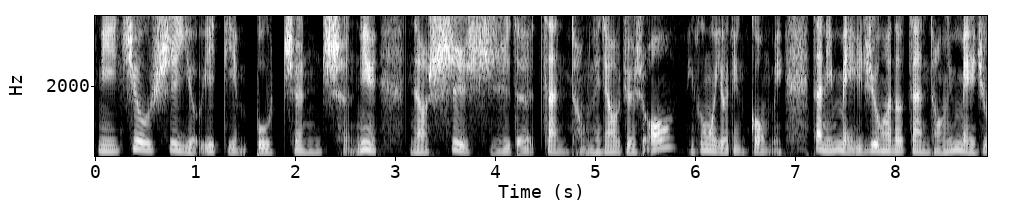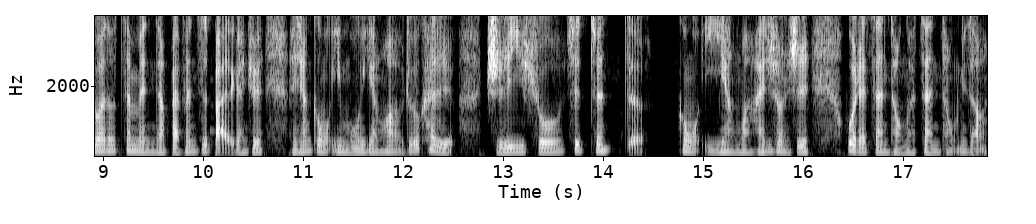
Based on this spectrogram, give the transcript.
你就是有一点不真诚。因为你知道事实的赞同，人家会觉得说，哦，你跟我有点共鸣。但你每一句话都赞同，你每一句话都这么人家百分之百的感觉，很像跟我一模一样的话，我就开始质疑说，是真的跟我一样吗？还是说你是为了赞同而赞同？你知道吗？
